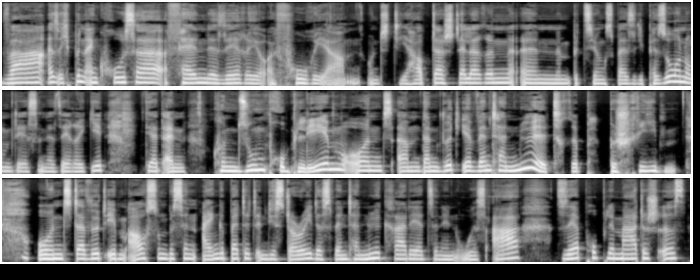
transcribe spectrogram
war, also ich bin ein großer Fan der Serie Euphoria und die Hauptdarstellerin, äh, beziehungsweise die Person, um die es in der Serie geht, die hat ein Konsumproblem und ähm, dann wird ihr Ventanyl-Trip beschrieben. Und da wird eben auch so ein bisschen eingebettet in die Story, dass Ventanyl gerade jetzt in den USA sehr problematisch ist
